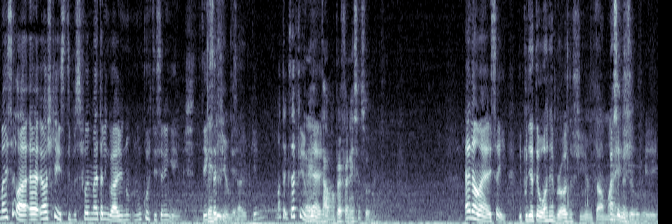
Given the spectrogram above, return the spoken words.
Mas sei lá, é, eu acho que é isso. Tipo, se for metalinguagem, não, não curti serem games. Tem que ser Entendi, filme, entendi. sabe? Porque Matrix é filme, É, é. tá, uma preferência sua. É, não, é isso aí. E podia ter o Warner Bros. no filme e tal, mas. Achei no jogo. e-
